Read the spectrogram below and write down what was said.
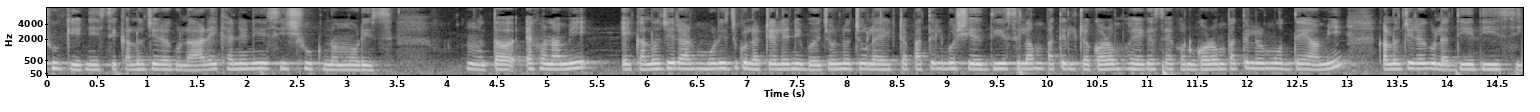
শুকিয়ে নিয়েছি কালো জিরাগুলো। আর এখানে নিয়েছি শুকনো মরিচ। তো এখন আমি এই কালো জিরার মরিচগুলো টেলে নিব। এই জন্য চুলায় একটা পাতিল বসিয়ে দিয়েছিলাম। পাতিলটা গরম হয়ে গেছে। এখন গরম পাতিলের মধ্যে আমি কালো জিরাগুলো দিয়ে দিয়েছি।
